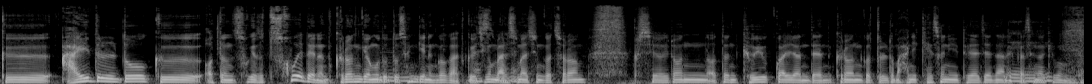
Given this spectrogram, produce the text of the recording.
그 아이들도 그 어떤 속에서 소외되는 그런 경우도 또 생기는 것 같고요. 지금 음. 맞습니다. 말씀하신 것처럼 글쎄요 이런 어떤 교육 관련된 그런 것들도 많이 개선이 돼야 되지 않을까 네. 생각해 봅니다.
